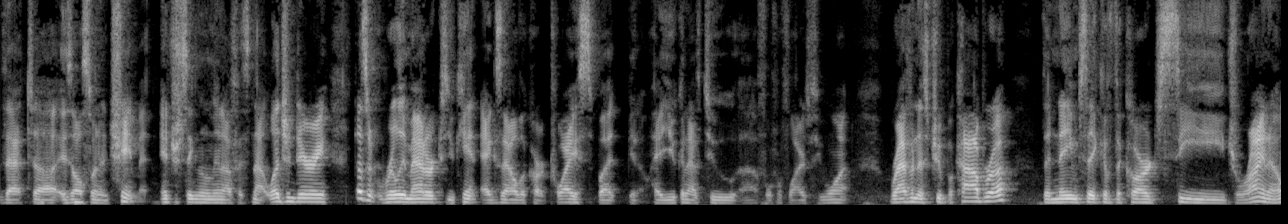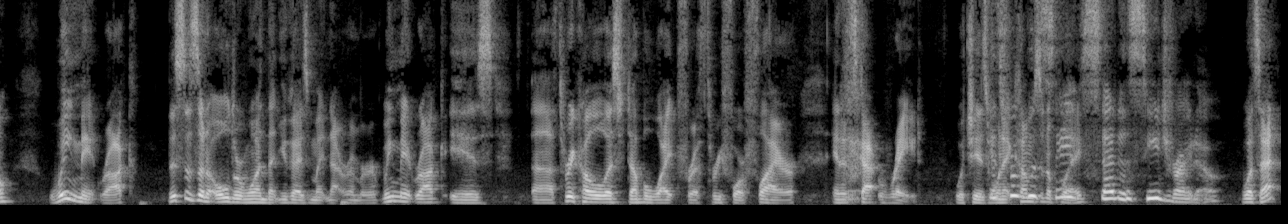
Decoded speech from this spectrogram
that uh, is also an enchantment. Interestingly enough, it's not legendary. Doesn't really matter because you can't exile the card twice, but you know, hey, you can have two uh, 4 4 flyers if you want. Ravenous Chupacabra, the namesake of the card Siege Rhino, Wingmate Roc. This is an older one that you guys might not remember. Wingmate Roc is uh, three colorless, double white for a 3 4 flyer, and it's got Raid which is when It's it from comes the into same play. set as Siege Rhino. What's that?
